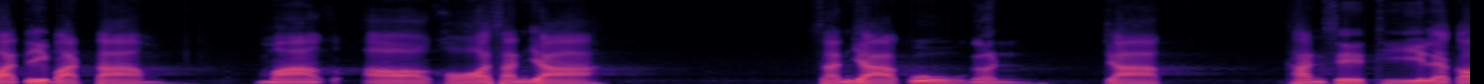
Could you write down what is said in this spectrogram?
ปฏิบัติตามมาอาขอสัญญา สัญญากู้เงินจากท่านเศรษฐีแล้วก็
